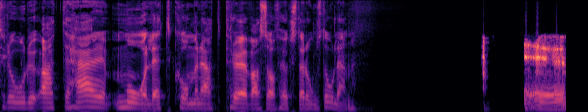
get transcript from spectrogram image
Tror du att det här målet kommer att prövas av Högsta domstolen? Eh,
